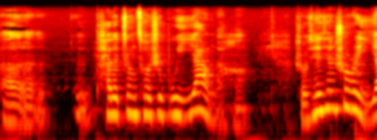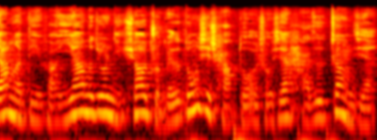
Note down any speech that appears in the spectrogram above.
呃，它的政策是不一样的哈。首先先说说一样的地方，一样的就是你需要准备的东西差不多。首先孩子证件、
